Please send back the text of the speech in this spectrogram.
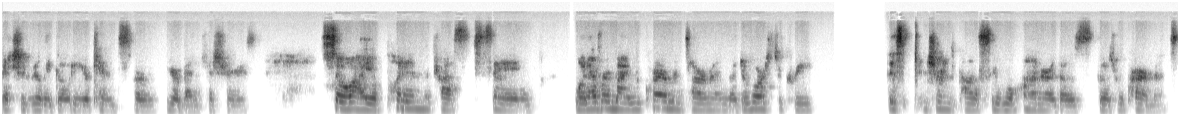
That should really go to your kids or your beneficiaries. So I have put in the trust saying, whatever my requirements are in the divorce decree, this insurance policy will honor those, those requirements.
